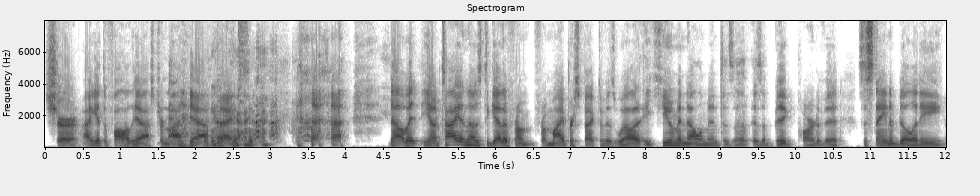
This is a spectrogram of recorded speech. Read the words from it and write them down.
Sure, I get to follow the astronaut. Yeah, thanks. no, but you know, tying those together from from my perspective as well, a human element is a is a big part of it. Sustainability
